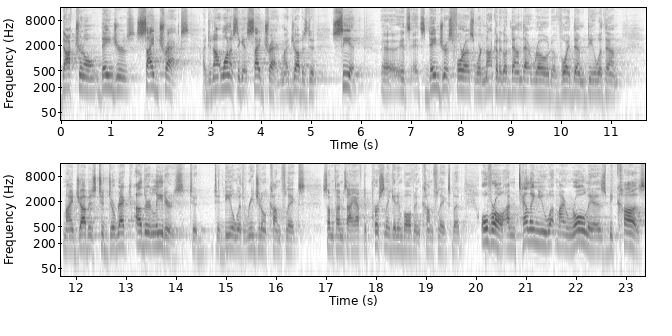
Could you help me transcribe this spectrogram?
doctrinal dangers, sidetracks. I do not want us to get sidetracked. My job is to see it. Uh, it's, it's dangerous for us. We're not going to go down that road, avoid them, deal with them. My job is to direct other leaders to, to deal with regional conflicts. Sometimes I have to personally get involved in conflicts, but overall, I'm telling you what my role is because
